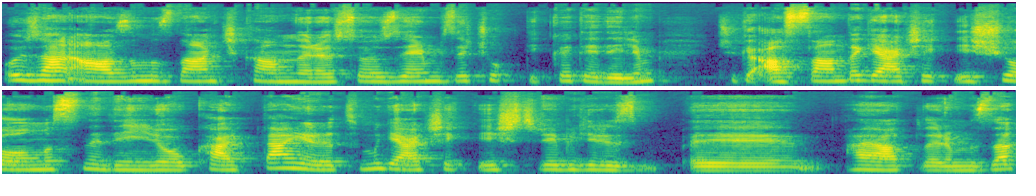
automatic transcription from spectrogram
O yüzden ağzımızdan çıkanlara, sözlerimize çok dikkat edelim. Çünkü aslanda gerçekleşiyor olması nedeniyle o kalpten yaratımı gerçekleştirebiliriz e, hayatlarımıza.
